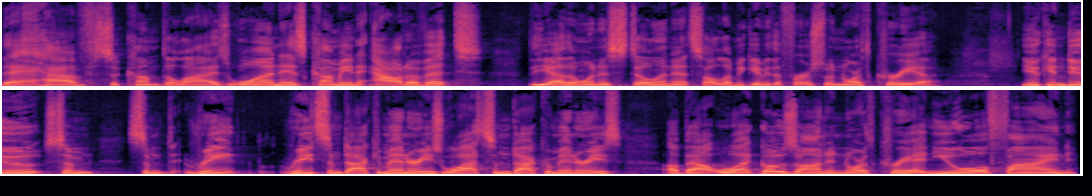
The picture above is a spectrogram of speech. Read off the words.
that have succumbed to lies. One is coming out of it, the other one is still in it. So let me give you the first one, North Korea. You can do some some read read some documentaries, watch some documentaries about what goes on in North Korea, and you will find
